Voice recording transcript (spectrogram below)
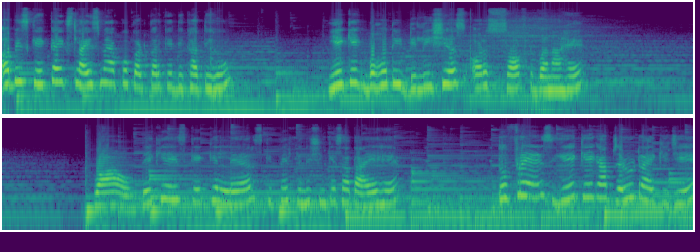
अब इस केक का एक स्लाइस मैं आपको कट करके दिखाती हूँ। ये केक बहुत ही डिलीशियस और सॉफ्ट बना है। वाओ देखिए इस केक के लेयर्स कितने फिनिशिंग के साथ आए हैं। तो फ्रेंड्स ये केक आप ज़रूर ट्राई कीजिए।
